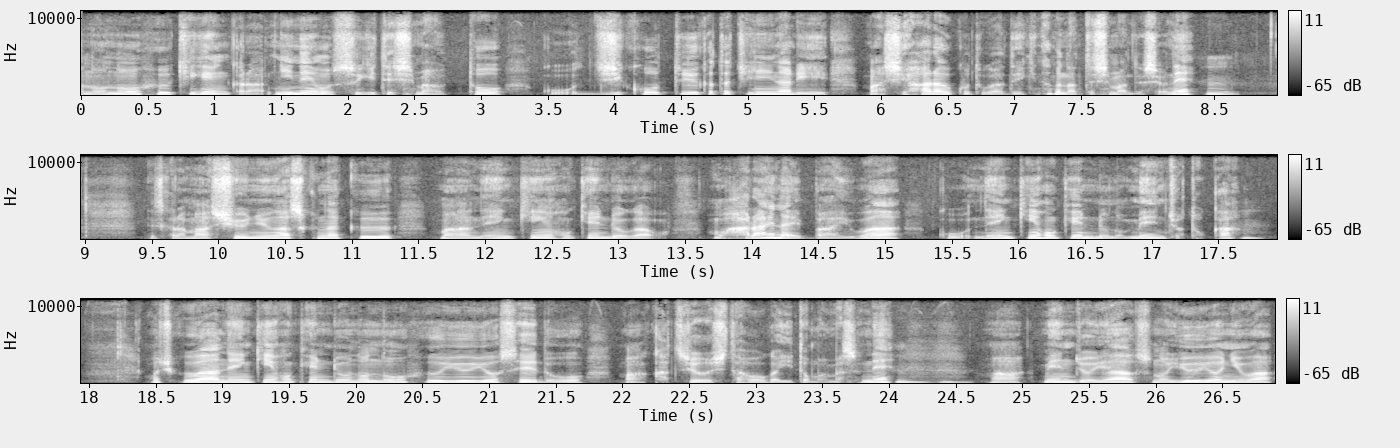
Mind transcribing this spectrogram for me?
あの納付期限から2年を過ぎてしまうとこう時効という形になり、まあ、支払うことができなくなってしまうんですよね。うん。ですからまあ収入が少なく、まあ、年金保険料がもう払えない場合はこう年金保険料の免除とか、もしくは年金保険料の納付猶予制度をまあ活用した方がいいと思いますね。まあ、免除やその猶予には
